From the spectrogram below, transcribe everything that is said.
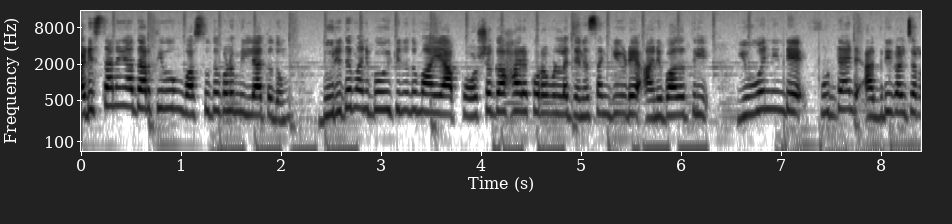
അടിസ്ഥാന യാഥാർത്ഥ്യവും വസ്തുതകളും ഇല്ലാത്തതും ദുരിതമനുഭവിക്കുന്നതുമായ പോഷകാഹാരക്കുറവുള്ള ജനസംഖ്യയുടെ അനുപാതത്തിൽ യു എന്നിന്റെ ഫുഡ് ആൻഡ് അഗ്രികൾച്ചർ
